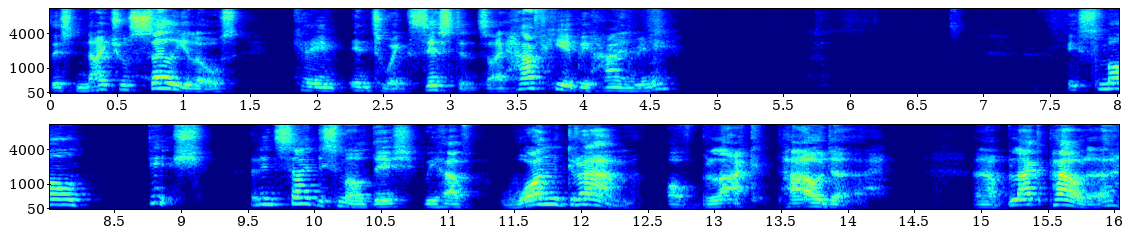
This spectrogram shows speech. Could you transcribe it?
this nitrocellulose came into existence. I have here behind me a small dish and inside the small dish we have one gram of black powder and our black powder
